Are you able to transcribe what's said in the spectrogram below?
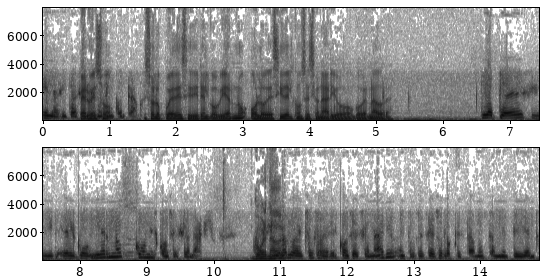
en la situación Pero que eso, nos encontramos. ¿Eso lo puede decidir el gobierno o lo decide el concesionario, gobernadora? Lo puede decidir el gobierno con el concesionario. Gobernador. Así nos lo ha hecho saber el concesionario, entonces eso es lo que estamos también pidiendo,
